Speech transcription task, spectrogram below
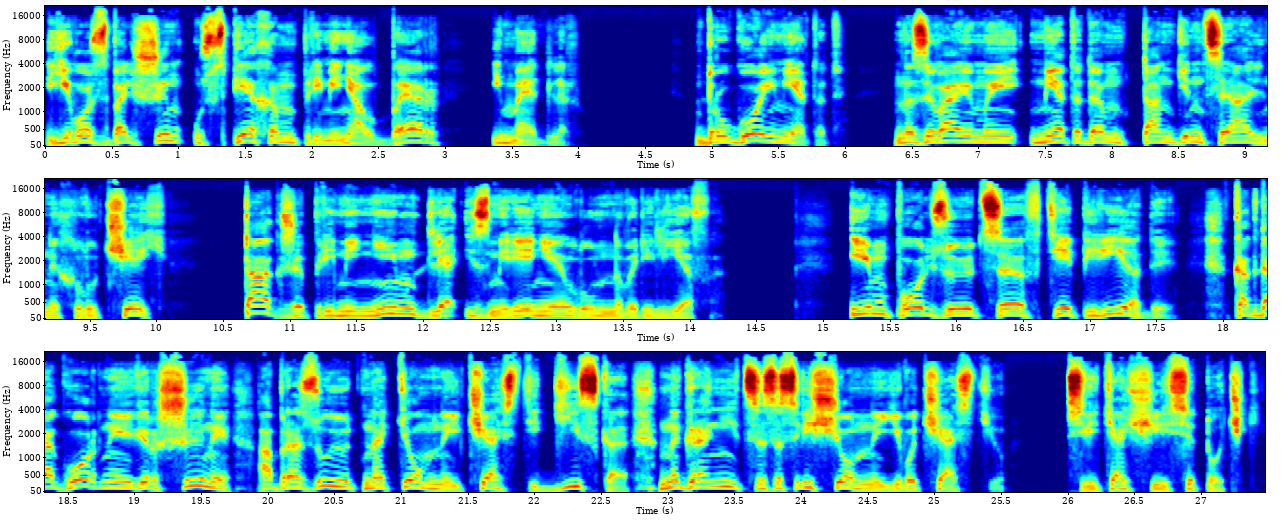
его с большим успехом применял Берр и Медлер. Другой метод, называемый методом тангенциальных лучей, также применим для измерения лунного рельефа. Им пользуются в те периоды, когда горные вершины образуют на темной части диска, на границе с освещенной его частью, светящиеся точки.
